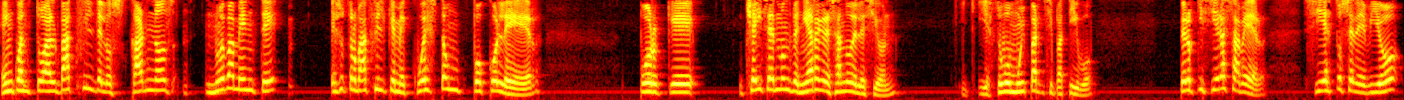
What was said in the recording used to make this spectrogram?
En cuanto al backfield de los Cardinals, nuevamente es otro backfield que me cuesta un poco leer porque Chase Edmonds venía regresando de lesión y estuvo muy participativo pero quisiera saber si esto se debió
